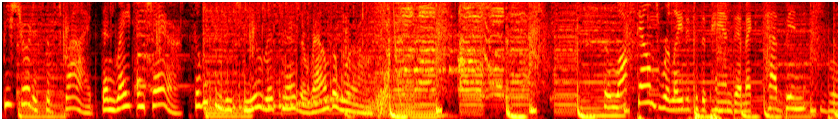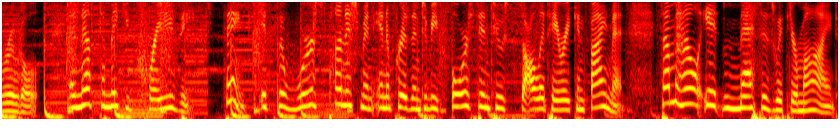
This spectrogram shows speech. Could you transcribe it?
Be sure to subscribe, then rate and share so we can reach new listeners around the world. The lockdowns related to the pandemic have been brutal, enough to make you crazy think. It's the worst punishment in a prison to be forced into solitary confinement. Somehow it messes with your mind.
